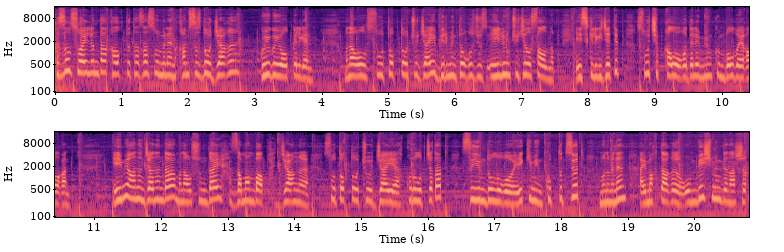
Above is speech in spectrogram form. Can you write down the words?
Кызыл суу айылында калкты таза суу менен камсыздоо жагы көйгөй болуп келген. Мына бул суу топтоочу жайы бир миң тогуз жүз элүүнчү жылы салынып эскилиги жетип суу чыпкалоого деле мүмкүн болбой калган эми анын жанында мына ушундай заманбап жаңы суу топтоочу жайы курулуп жатат. Сыйымдуулугу эки миң кубту түзөт. Муну менен аймактагы он беш миңден ашык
